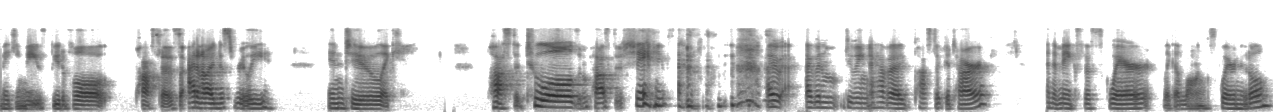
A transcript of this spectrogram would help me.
making these beautiful pastas. So I don't know. I'm just really into like pasta tools and pasta shapes. I I've been doing I have a pasta guitar and it makes the square like a long square noodle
